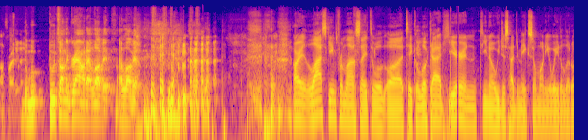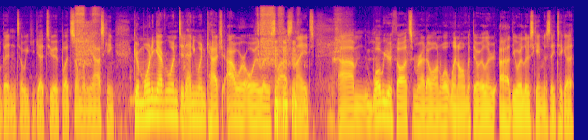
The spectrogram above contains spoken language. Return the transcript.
on Friday night. Boots on the ground. I love it. I love it. All right, last game from last night we'll uh, take a look at here, and you know we just had to make So Money wait a little bit until we could get to it. But So Money asking, "Good morning, everyone. Did anyone catch our Oilers last night? Um, what were your thoughts, Moretto, on what went on with the Oilers uh, the Oilers game as they take a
